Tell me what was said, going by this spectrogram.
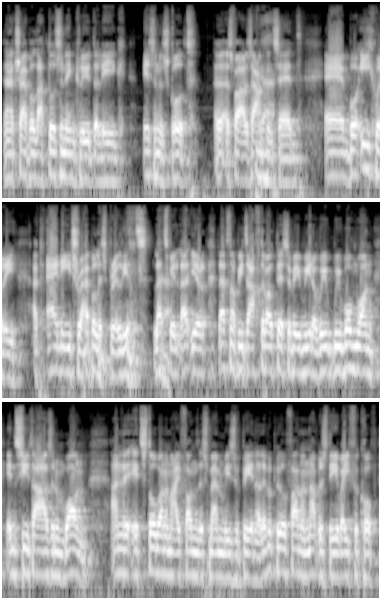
then a treble that doesn't include the league isn't as good uh, as far as I'm yeah. concerned. Um, but equally, at any treble is brilliant. Let's yeah. be, let, you know, let's not be daft about this. I mean, you know, we, we won one in 2001, and it's still one of my fondest memories of being a Liverpool fan, and that was the UEFA Cup,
